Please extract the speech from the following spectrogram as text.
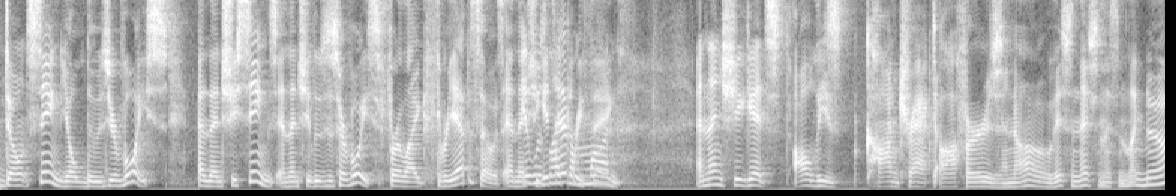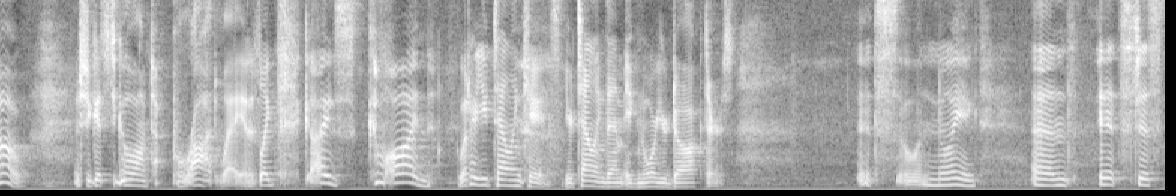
"Don't sing, you'll lose your voice." And then she sings, and then she loses her voice for like three episodes, and then it she was gets like everything. a month. And then she gets all these contract offers and oh, this and this and this. And I'm like, no. And she gets to go on to Broadway, and it's like, guys, come on! What are you telling kids? You're telling them ignore your doctors. It's so annoying, and it's just,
